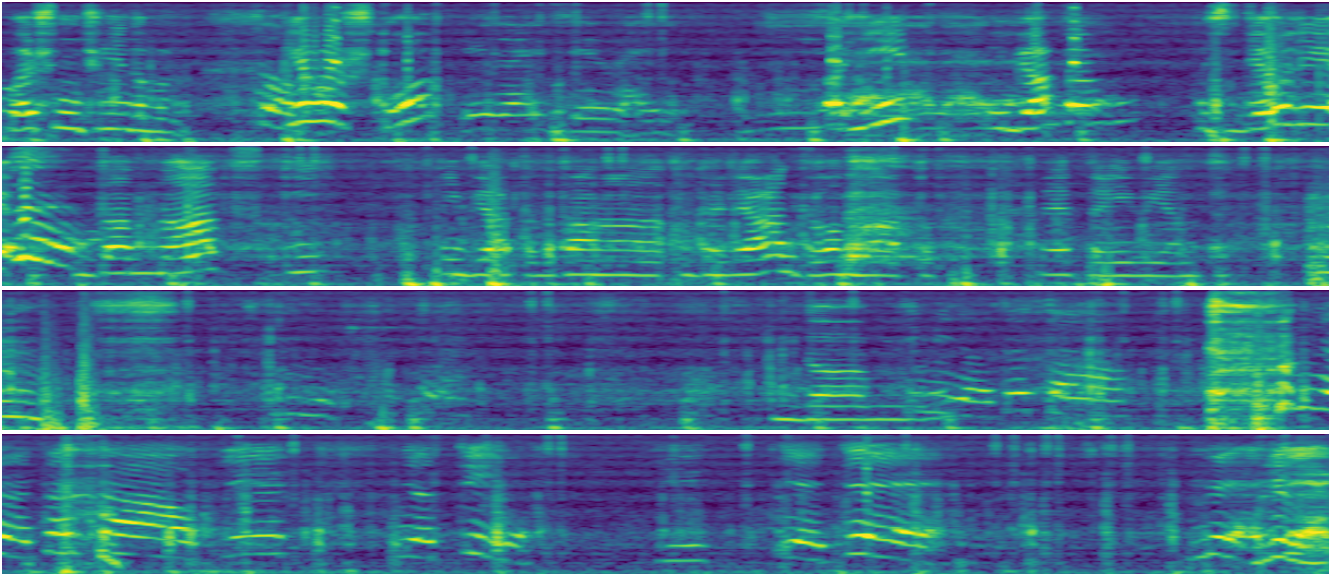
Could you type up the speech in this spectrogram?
Больше ничего не добавили. Первое, что они, ребята, сделали донатский, ребята, дона- для донатов. Это ивенты. Да. Блин,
